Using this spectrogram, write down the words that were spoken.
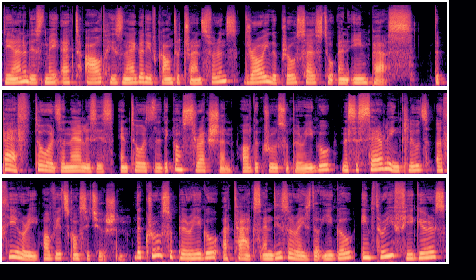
the analyst may act out his negative countertransference, drawing the process to an impasse. The path towards analysis and towards the deconstruction of the cruel superego necessarily includes a theory of its constitution. The cruel superego attacks and disarrays the ego in three figures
